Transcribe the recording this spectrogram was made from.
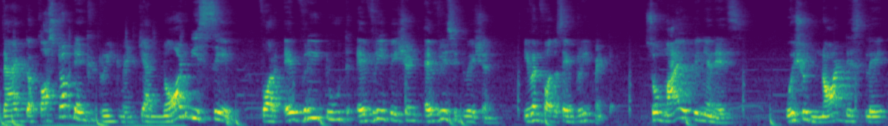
that the cost of dental treatment cannot be same for every tooth every patient every situation even for the same treatment. So my opinion is we should not display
